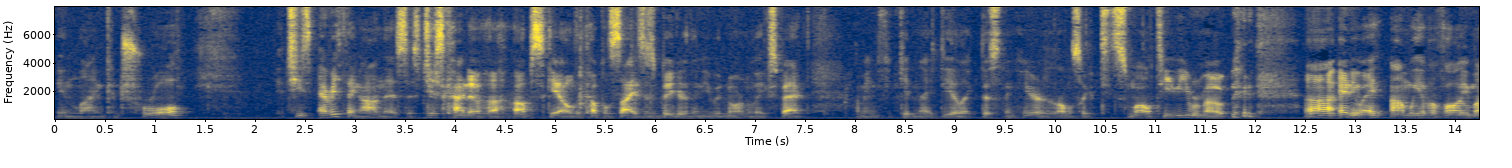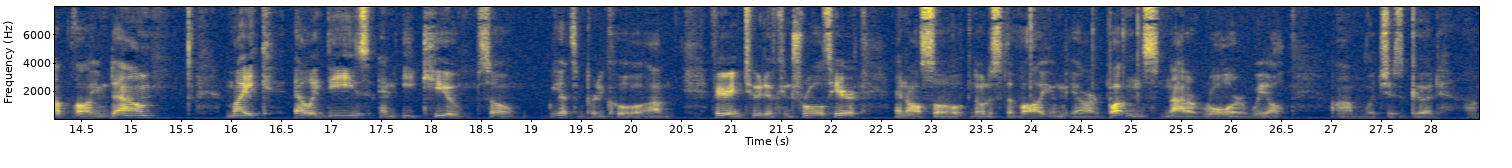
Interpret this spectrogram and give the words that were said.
inline control. Geez, everything on this is just kind of uh, upscaled a couple sizes bigger than you would normally expect. I mean, if you get an idea, like this thing here is almost like a small TV remote. uh, anyway, um, we have a volume up, volume down, mic, LEDs, and EQ. So we got some pretty cool, um, very intuitive controls here. And also notice the volume are buttons, not a roller wheel, um, which is good. Um,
